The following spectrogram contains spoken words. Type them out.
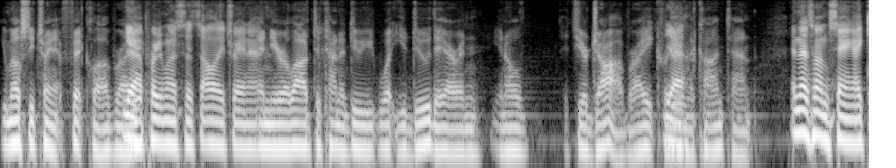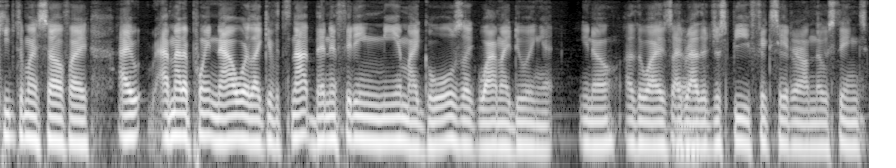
you mostly train at Fit Club, right? Yeah, pretty much that's all I train at. and you're allowed to kind of do what you do there, and you know, it's your job, right? Creating Yeah. the content. and that's what I'm saying. I keep to myself. I, I I'm at a point now where like if it's not benefiting me and my goals, like why am I doing it? You know. Otherwise, I'd rather just be fixated on those things.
